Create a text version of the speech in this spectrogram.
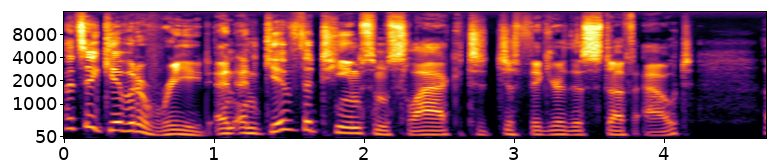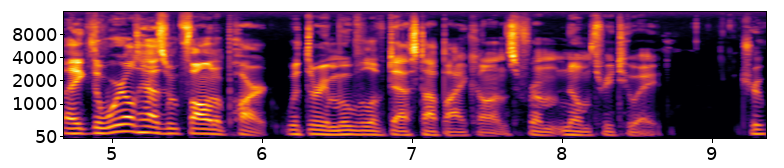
I'd say give it a read and, and give the team some slack to just figure this stuff out. Like the world hasn't fallen apart with the removal of desktop icons from GNOME 328. True.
